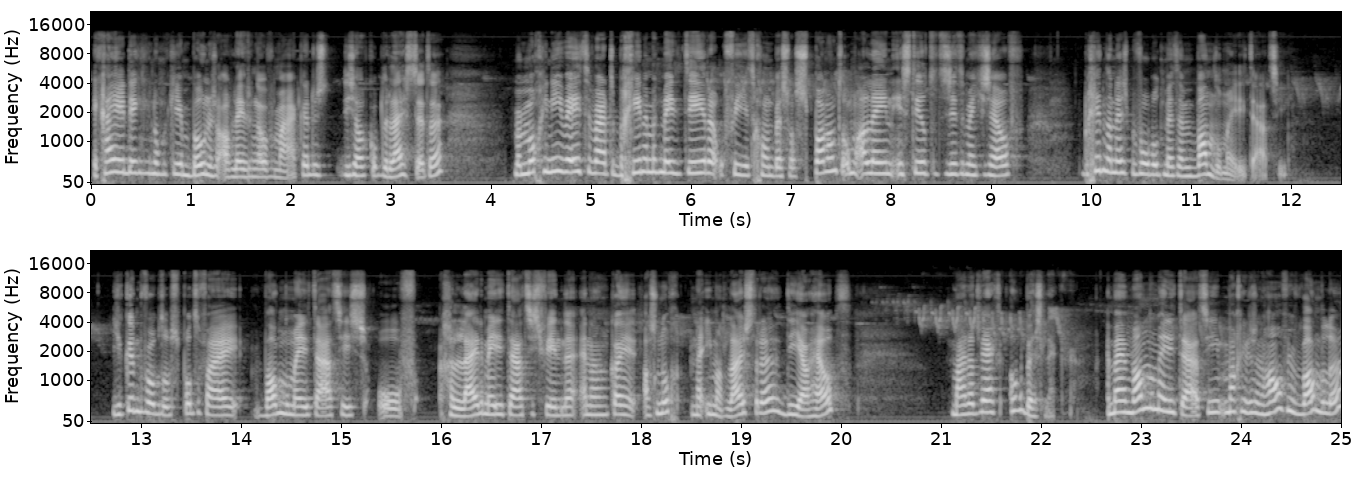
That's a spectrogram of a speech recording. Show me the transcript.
Ik ga hier denk ik nog een keer een bonusaflevering over maken, dus die zal ik op de lijst zetten. Maar mocht je niet weten waar te beginnen met mediteren, of vind je het gewoon best wel spannend om alleen in stilte te zitten met jezelf, Begin dan eens bijvoorbeeld met een wandelmeditatie. Je kunt bijvoorbeeld op Spotify wandelmeditaties of geleide meditaties vinden. En dan kan je alsnog naar iemand luisteren die jou helpt. Maar dat werkt ook best lekker. En bij een wandelmeditatie mag je dus een half uur wandelen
